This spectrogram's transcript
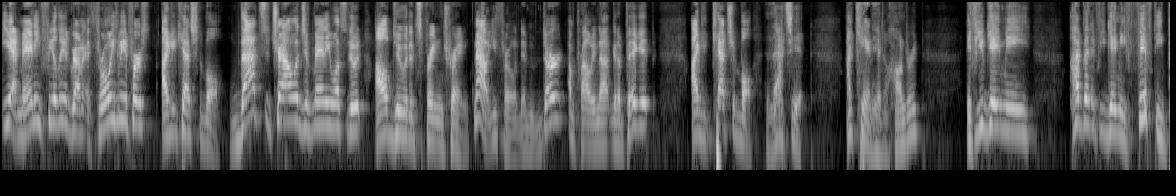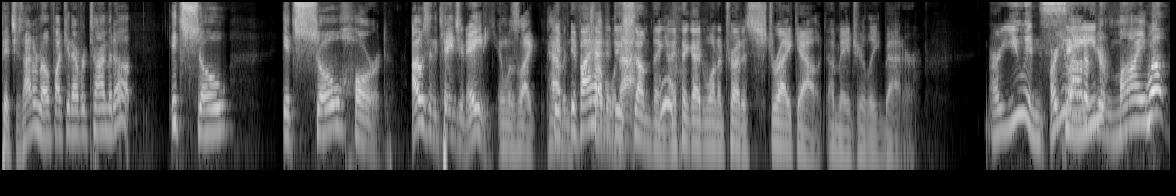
yeah. Manny fielding the ground, throwing to me at first. I could catch the ball. That's a challenge. If Manny wants to do it, I'll do it at spring training. Now you throw it in the dirt. I'm probably not going to pick it. I could catch a ball. That's it. I can't hit hundred. If you gave me, I bet if you gave me 50 pitches, I don't know if I could ever time it up. It's so, it's so hard. I was in the cage at 80 and was like having. If, if I had to do something, I think I'd want to try to strike out a major league batter. Are you insane? Are you out of your mind? Well,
